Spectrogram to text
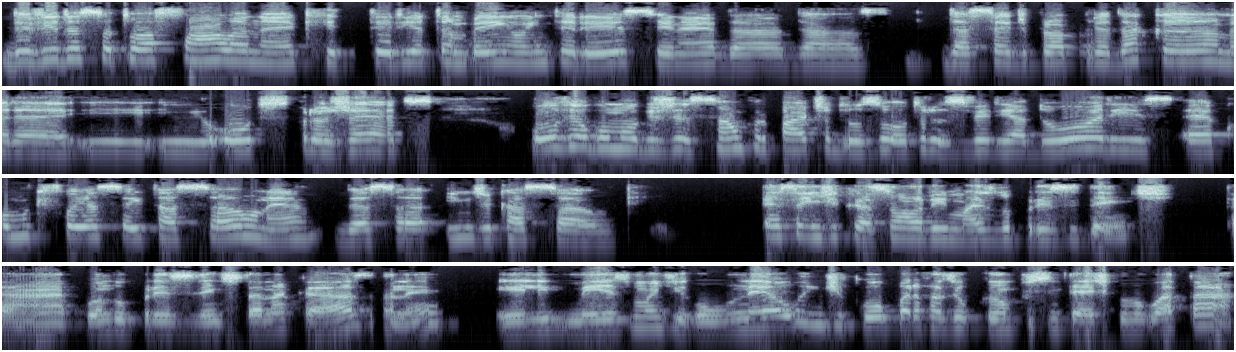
Devido a essa tua fala, né, que teria também o interesse, né, da, da, da sede própria da Câmara e, e outros projetos, Houve alguma objeção por parte dos outros vereadores? É, como que foi a aceitação, né, dessa indicação? Essa indicação ela vem mais do presidente, tá? Quando o presidente está na casa, né, ele mesmo indicou. O NEL indicou para fazer o campo sintético no Guatá.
